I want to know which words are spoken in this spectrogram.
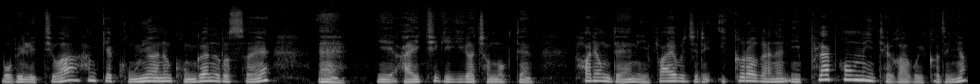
모빌리티와 함께 공유하는 공간으로서의 예, 이 IT 기기가 접목된 활용된 이 5G를 이끌어가는 이 플랫폼이 되어가고 있거든요.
